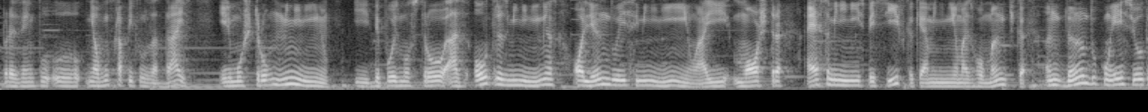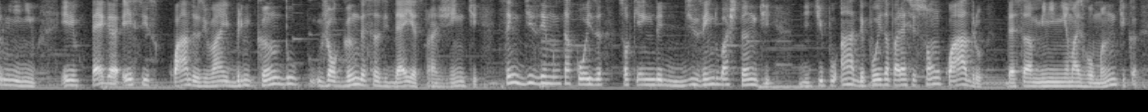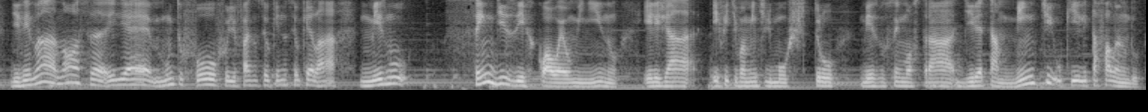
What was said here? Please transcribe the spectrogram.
Por exemplo, o, em alguns capítulos atrás, ele mostrou um menininho e depois mostrou as outras menininhas olhando esse menininho. Aí mostra essa menininha específica, que é a menininha mais romântica, andando com esse outro menininho. Ele pega esses quadros e vai brincando, jogando essas ideias pra gente, sem dizer muita coisa, só que ainda dizendo bastante de tipo, ah, depois aparece só um quadro dessa menininha mais romântica, dizendo, ah, nossa, ele é muito fofo, ele faz não sei o que, não sei o que lá, mesmo sem dizer qual é o menino, ele já efetivamente lhe mostrou mesmo sem mostrar diretamente o que ele está falando.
